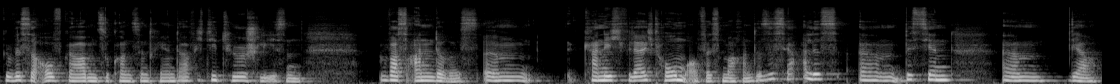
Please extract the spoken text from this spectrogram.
gewisse Aufgaben zu konzentrieren? Darf ich die Tür schließen? Was anderes? Ähm, kann ich vielleicht Homeoffice machen? Das ist ja alles ein ähm, bisschen, ähm, ja,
